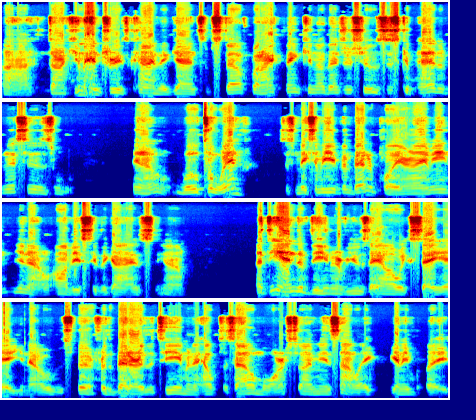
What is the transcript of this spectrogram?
uh, documentary is kind of against some stuff, but I think you know that just shows his competitiveness, his you know will to win. Just makes him an even better player. And I mean, you know, obviously the guys, you know, at the end of the interviews, they always say, "Hey, you know, it was for the better of the team, and it helps us out more." So I mean, it's not like anybody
